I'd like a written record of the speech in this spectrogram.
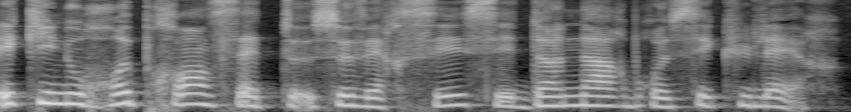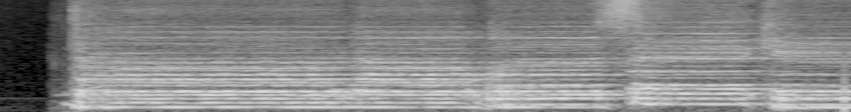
et qui nous reprend ce verset, c'est d'un arbre séculaire. D'un arbre séculaire.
